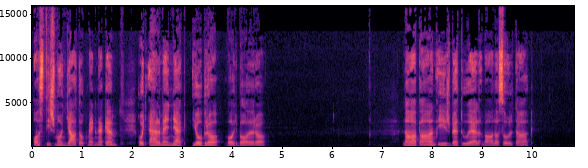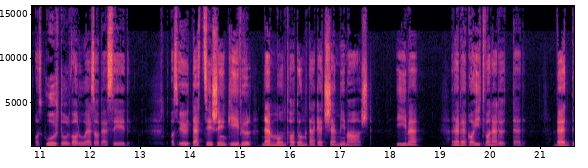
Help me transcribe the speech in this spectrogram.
azt is mondjátok meg nekem, hogy elmenjek jobbra vagy balra. Lábán és Betuel válaszolták, az úrtól való ez a beszéd. Az ő tetszésén kívül nem mondhatunk neked semmi mást. Íme, Rebeka itt van előtted. Vedd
